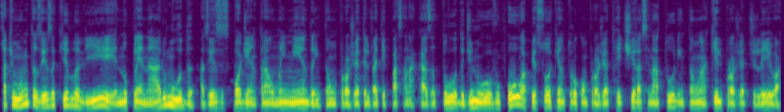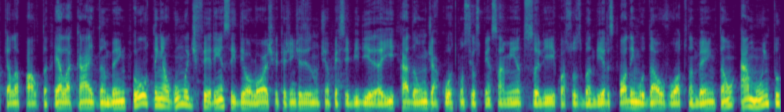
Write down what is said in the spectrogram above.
Só que muitas vezes aquilo ali no plenário muda. Às vezes pode entrar uma emenda, então o projeto ele vai ter que passar na casa toda de novo. Ou a pessoa que entrou com o projeto retira a assinatura, então aquele projeto de lei ou aquela pauta ela cai também. Ou tem alguma diferença ideológica que a gente às vezes não tinha percebido, e aí cada um de acordo com seus pensamentos ali, com as suas bandeiras, podem mudar o voto também. Então há muito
